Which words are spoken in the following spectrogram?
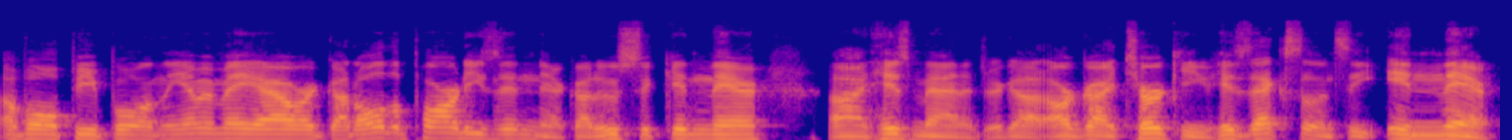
of all people, on the MMA hour, got all the parties in there, got Usyk in there, uh, and his manager, got our guy Turki, His Excellency, in there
